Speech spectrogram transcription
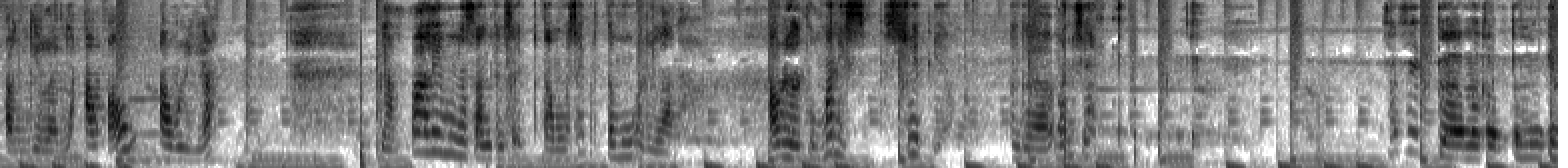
Panggilannya Au Au Aulia. Yang paling mengesankan saya pertama saya bertemu adalah Aulia tuh manis sweet ya. Agak manis ya saya pertama kali itu mungkin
